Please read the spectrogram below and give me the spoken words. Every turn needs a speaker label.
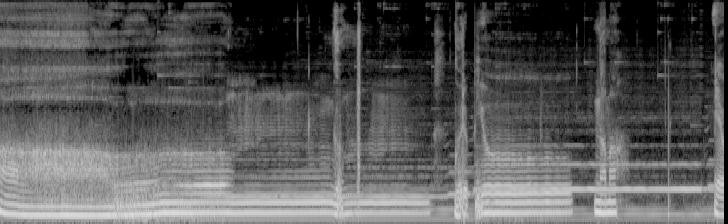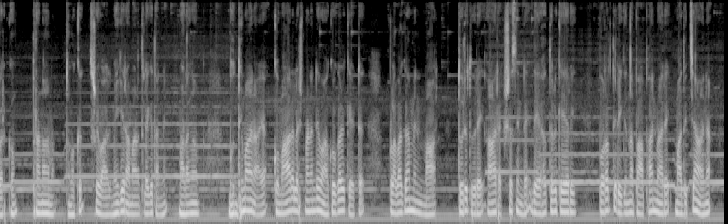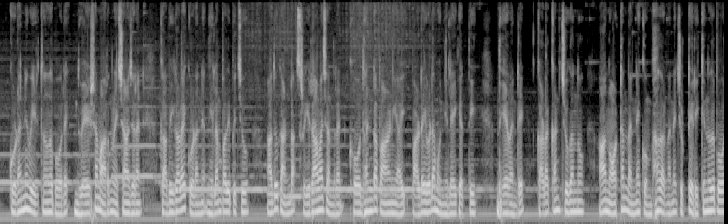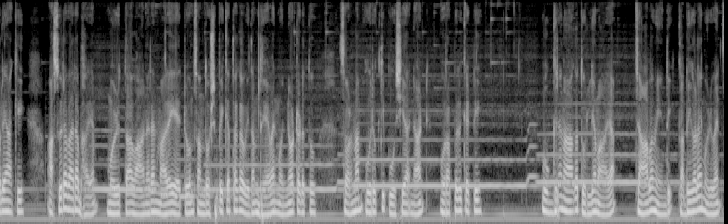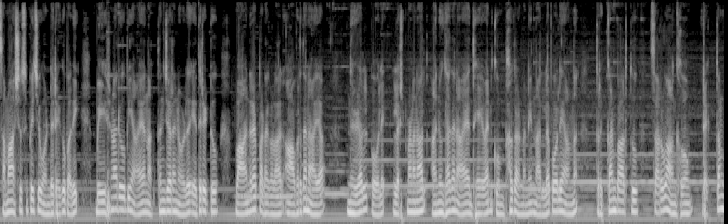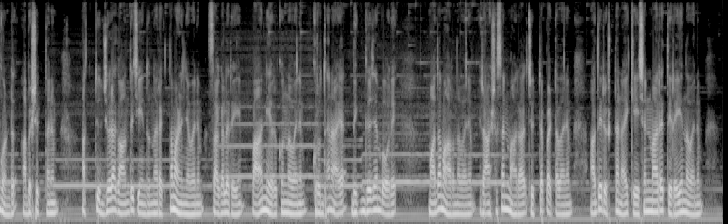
Speaker 1: ഏവർക്കും പ്രണാമം. നമുക്ക് ശ്രീ വാൽമീകി രാമായണത്തിലേക്ക് തന്നെ മടങ്ങാം. ബുദ്ധിമാനായ കുമാരലക്ഷ്മണന്റെ വാക്കുകൾ കേട്ട് പ്ലവകമന്മാർ തുരുതുരെ ആ രക്ഷസിന്റെ ദേഹത്തിൽ കയറി. പുറത്തിരിക്കുന്ന പാപ്പാന്മാരെ മതിച്ച ആന കുടഞ്ഞു വീഴ്ത്തുന്നത് പോലെ ദ്വേഷമാർന്ന നിശാചരൻ കവികളെ കുടഞ്ഞ് നിലം പതിപ്പിച്ചു. അതു കണ്ട ശ്രീരാമചന്ദ്രൻ കോദണ്ഡപാണിയായി പടയുടെ മുന്നിലേക്കെത്തി ദേവന്റെ കടക്കൺ ചുകന്നു. ആ നോട്ടം തന്നെ കുംഭകർണനെ ചുട്ടിരിക്കുന്നത് പോലെയാക്കി. അസുരവര ഭയം മുഴുത്ത വാനരന്മാരെ ഏറ്റവും സന്തോഷിപ്പിക്കത്തക്ക വിധം ദേവൻ മുന്നോട്ടെടുത്തു. സ്വർണം ഉരുക്കി പൂശിയ ഞാൻ ഉറപ്പിൽ കെട്ടി. ഉഗ്രനാഗതുല്യമായ ചാപമേന്തി കവികളെ മുഴുവൻ സമാശ്വസിപ്പിച്ചുകൊണ്ട് രഘുപതി ഭീഷണരൂപിയായ നക്തഞ്ചരനോട് എതിരിട്ടു. വാനരപ്പടകളാൽ ആവൃതനായ നിഴൽ പോലെ ലക്ഷ്മണനാൽ അനുഗതനായ ദേവൻ കുംഭകർണനെ നല്ല പോലെയാണ് തൃക്കൺ പാർത്തു. സർവാംഗവും രക്തം കൊണ്ട് അഭിഷിക്തനും അത്യുജ്വല കാന്തി ചീന്തുന്ന രക്തമണിഞ്ഞവനും സകലരെയും പാഞ്ഞേൽക്കുന്നവനും ക്രുദ്ധനായ ദിഗ്ഗജം പോലെ മതമാർന്നവനും രാക്ഷസന്മാരാൽ ചുറ്റപ്പെട്ടവനും അതിരുഷ്ടനായി കേശന്മാരെ തിരയുന്നവനും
